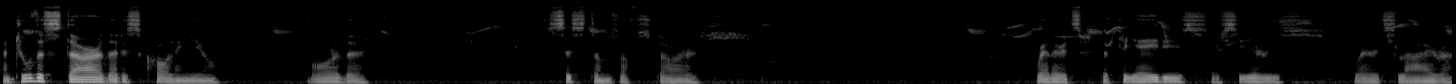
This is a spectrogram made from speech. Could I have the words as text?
and to the star that is calling you, or the systems of stars, whether it's the Pleiades or Sirius, whether it's Lyra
